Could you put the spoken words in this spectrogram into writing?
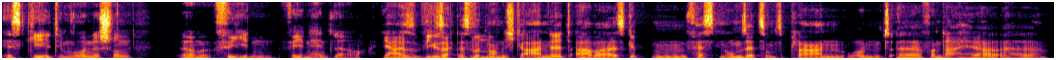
es gilt im Grunde schon ähm, für, jeden, für jeden Händler auch. Ja, also wie gesagt, es wird mhm. noch nicht geahndet, aber es gibt einen festen Umsetzungsplan und äh, von daher äh,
